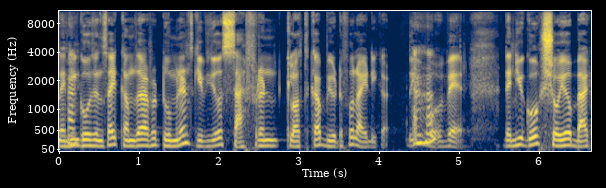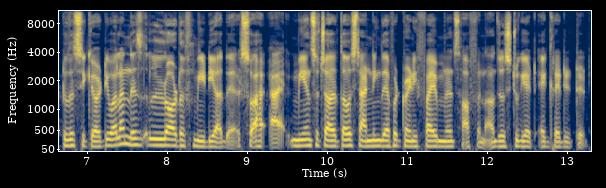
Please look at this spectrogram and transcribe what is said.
Then he. Goes inside comes after two minutes give you a saffron cloth का beautiful ID card where Then you go wear. Then you go show your bag to the security wala, and there's a lot of media there. So I, I, me and Sucharita were standing there for 25 minutes, half an hour, just to get accredited.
